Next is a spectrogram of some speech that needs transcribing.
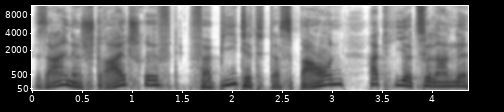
Seine Streitschrift Verbietet das Bauen hat hierzulande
